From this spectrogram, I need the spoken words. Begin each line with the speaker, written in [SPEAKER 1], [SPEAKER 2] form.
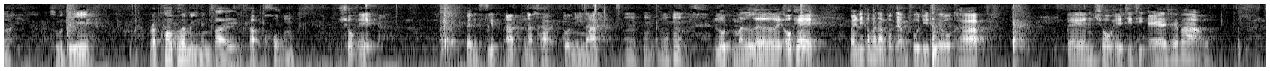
[SPEAKER 1] มาสวัสดี รับเข้าเพิ่มอีกหนึ่งใบครับผมโชเอะเป็นฟลิปอัพนะครับ ตัวนี้นะอื้อหือหลุดมาเลย โอเค ใบนี้ก็มาทำโปรแกรม Full Detail ครับ เป็นโชเอะ GTR ใช่เปล่า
